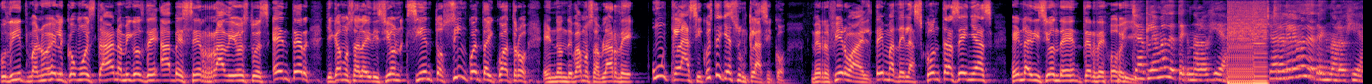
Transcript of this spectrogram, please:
Judith, Manuel, ¿cómo están amigos de ABC Radio? Esto es Enter. Llegamos a la edición 154 en donde vamos a hablar de un clásico. Este ya es un clásico. Me refiero al tema de las contraseñas en la edición de Enter de hoy. Charlemos de tecnología. Charlemos de tecnología.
